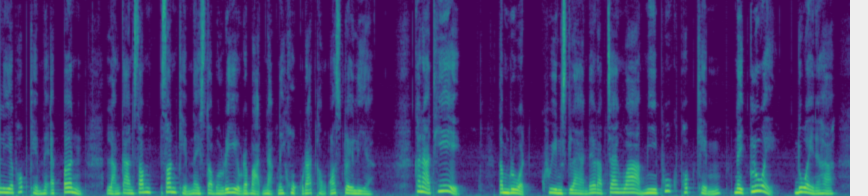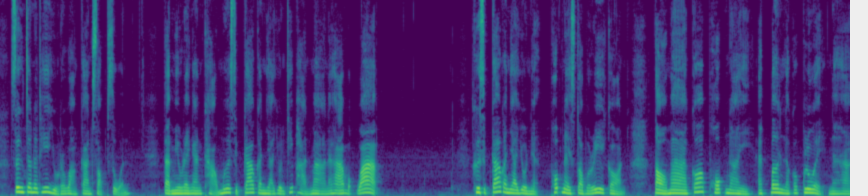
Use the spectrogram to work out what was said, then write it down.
เลียพบเข็มในแอปเปิลหลังการซ่อมซ่อนเข็มในสตรอเบอรี่ระบาดหนักใน 6 รัฐของออสเตรเลีย ขณะที่ตำรวจควีนส์แลนด์ได้รับแจ้งว่ามีผู้พบเข็มในกล้วยด้วยนะคะ ซึ่งเจ้าหน้าที่อยู่ระหว่างการสอบสวน แต่มีรายงานข่าวเมื่อ 19 กันยายนที่ผ่านมานะคะ บอกว่า คือ 19 กันยายนเนี่ยพบในสตรอเบอรี่ก่อน ต่อมาก็พบในแอปเปิลแล้วก็กล้วยนะคะ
